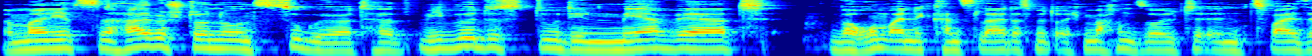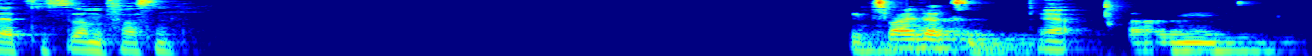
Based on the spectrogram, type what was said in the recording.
Wenn man jetzt eine halbe Stunde uns zugehört hat, wie würdest du den Mehrwert, warum eine Kanzlei das mit euch machen sollte, in zwei Sätzen zusammenfassen? In zwei Sätzen? Ja. Ähm,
